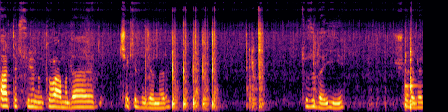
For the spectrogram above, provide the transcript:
Artık suyunun kıvamı da çekildi canlarım. Tuzu da iyi. Şöyle ben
